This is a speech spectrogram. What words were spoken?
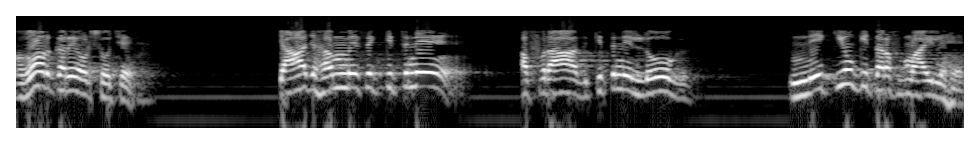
غور کریں اور سوچیں کہ آج ہم میں سے کتنے افراد، کتنے لوگ نیکیوں کی طرف مائل ہیں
